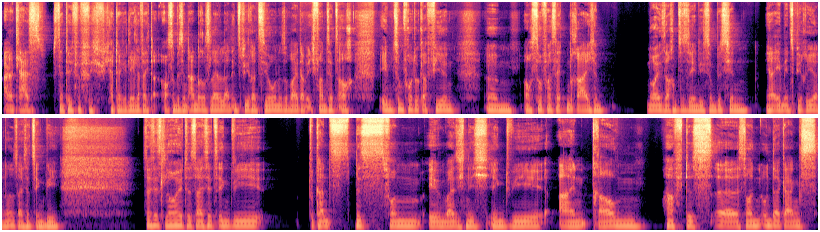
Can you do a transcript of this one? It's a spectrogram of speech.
also klar, es ist natürlich, für, ich hatte ja Lele vielleicht auch so ein bisschen anderes Level an Inspiration und so weiter, aber ich fand es jetzt auch eben zum Fotografieren ähm, auch so facettenreich und neue Sachen zu sehen, die ich so ein bisschen, ja, eben inspirieren, ne? Sei es jetzt irgendwie, sei es jetzt Leute, sei es jetzt irgendwie, du kannst bis vom, eben, weiß ich nicht, irgendwie ein traumhaftes äh, Sonnenuntergangs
